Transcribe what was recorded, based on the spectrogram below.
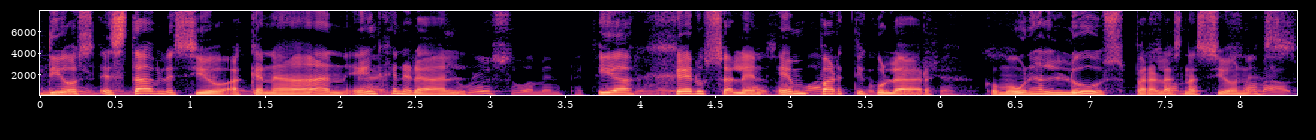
Dios estableció a Canaán en general y a Jerusalén en particular como una luz para las naciones.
